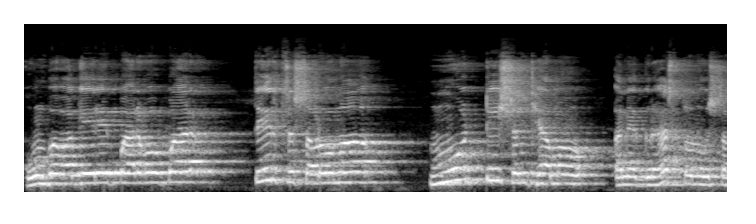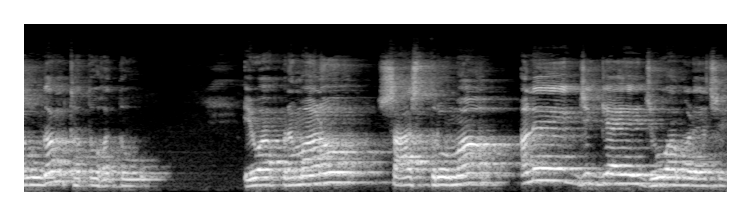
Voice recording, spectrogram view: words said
કુંભ વગેરે પાર્વોપાર તીર્થ સ્થળોમાં મોટી સંખ્યામાં અને ગ્રહસ્થોનો સંગમ થતો હતો. એવા પ્રમાણો શાસ્ત્રોમાં અનેક જગ્યાએ જોવા મળે છે.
